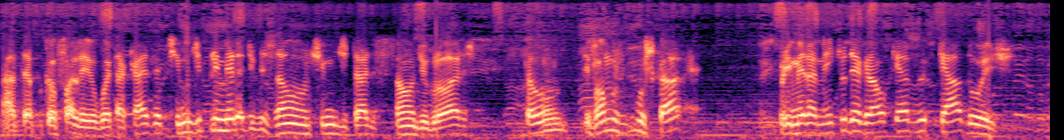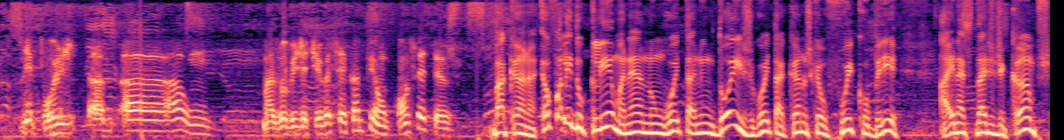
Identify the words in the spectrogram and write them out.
Até porque eu falei, o Goitacás é time de primeira divisão, um time de tradição, de glórias. Então, vamos buscar primeiramente o degrau que é, que é a A2, depois a, a, A1. Mas o objetivo é ser campeão, com certeza. Bacana. Eu falei do clima, né, num goita, em dois goitacanos que eu fui cobrir aí na cidade de Campos.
